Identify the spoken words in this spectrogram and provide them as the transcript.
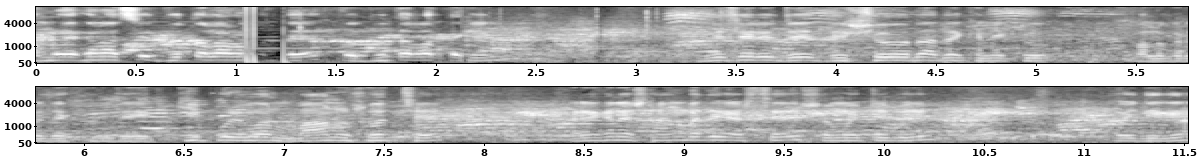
আমরা এখন আছি দোতলার মধ্যে। তো দোতলা দেখেন নিচের যে দৃশ্যটা দেখেন, একটু ভালো করে দেখেন যে কি পরিমাণ মানুষ হচ্ছে। আর এখানে সাংবাদিক আসছে, সময় টিভি, ওইদিকে।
